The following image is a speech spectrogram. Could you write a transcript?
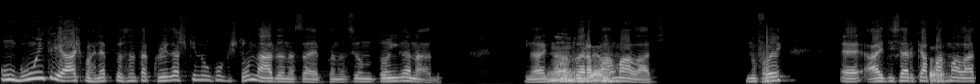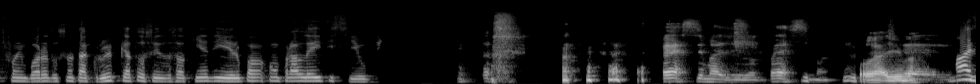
Um boom entre aspas, né? Porque o Santa Cruz acho que não conquistou nada nessa época, né? Se eu não estou enganado. Né? Não, Enquanto não era não. Parmalat. Não foi? É, aí disseram que a. Parmalat foi embora do Santa Cruz porque a torcida só tinha dinheiro para comprar leite e silp. Péssima, Gila, péssima. porra, Giba. É, Mas,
